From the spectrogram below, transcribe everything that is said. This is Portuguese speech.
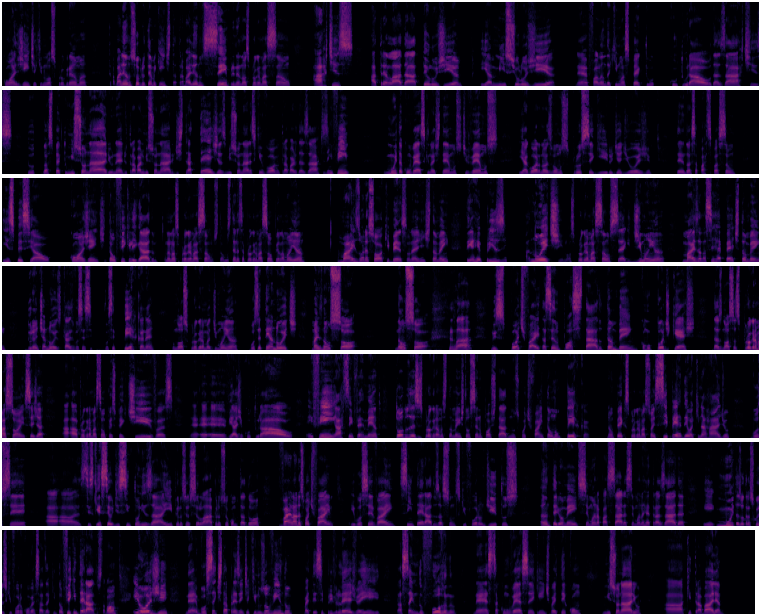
com a gente aqui no nosso programa, trabalhando sobre o tema que a gente está trabalhando sempre né, na nossa programação: artes atrelada à teologia e à missiologia, né? Falando aqui no aspecto cultural, das artes, do, do, aspecto missionário, né, do trabalho missionário, de estratégias missionárias que envolvem o trabalho das artes, enfim, muita conversa que nós temos, tivemos, e agora nós vamos prosseguir o dia de hoje tendo essa participação especial com a gente. Então fique ligado na nossa programação. Estamos tendo essa programação pela manhã, mas olha só que benção, né? A gente também tem a reprise à noite. Nossa programação segue de manhã, mas ela se repete também durante a noite. Caso você, se, você perca né, o nosso programa de manhã, você tem à noite. Mas não só. Não só. Lá no Spotify está sendo postado também como podcast das nossas programações, seja a, a programação Perspectivas, é, é, é, Viagem Cultural, enfim, Arte Sem Fermento. Todos esses programas também estão sendo postados no Spotify, então não perca. Não perca as programações. Se perdeu aqui na rádio, você a, a, se esqueceu de sintonizar aí pelo seu celular, pelo seu computador, vai lá no Spotify e você vai se inteirar dos assuntos que foram ditos anteriormente, semana passada, semana retrasada e muitas outras coisas que foram conversadas aqui. Então fiquem inteirados, tá bom? E hoje, né, você que está presente aqui nos ouvindo, vai ter esse privilégio aí, tá saindo do forno, né, essa conversa aí que a gente vai ter com um missionário ah, que trabalha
